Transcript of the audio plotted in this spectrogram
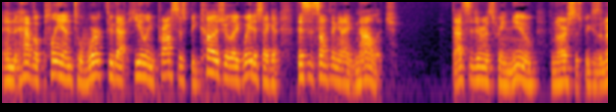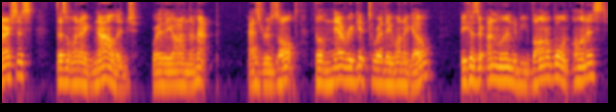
and have a plan to work through that healing process because you're like, wait a second, this is something I acknowledge. That's the difference between you and narcissist because the narcissist doesn't want to acknowledge where they are on the map. As a result, they'll never get to where they want to go because they're unwilling to be vulnerable and honest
